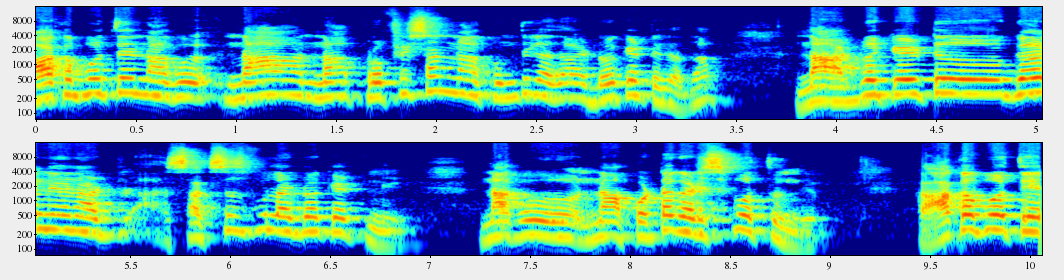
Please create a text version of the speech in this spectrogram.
రాకపోతే నాకు నా నా ప్రొఫెషన్ నాకు ఉంది కదా అడ్వకేట్ కదా. నా అడ్వకేట్గా నేను సక్సెస్ఫుల్ అడ్వకేట్ని. నాకు నా పొట్ట గడిచిపోతుంది. కాకపోతే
